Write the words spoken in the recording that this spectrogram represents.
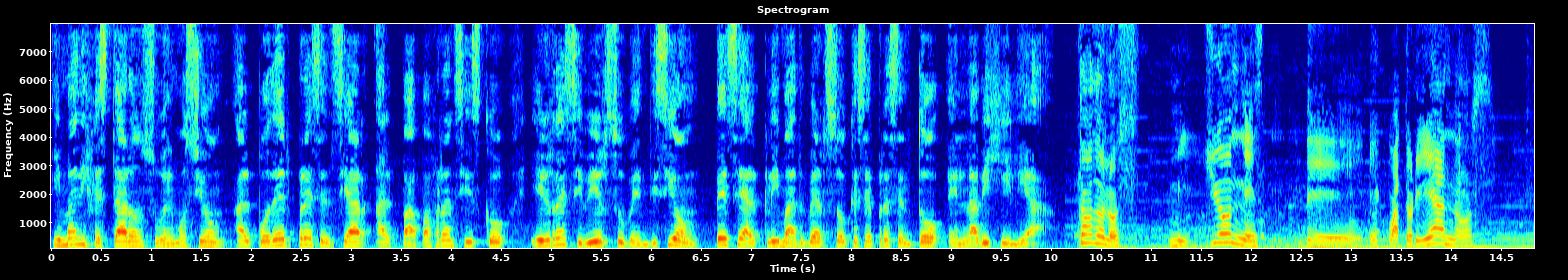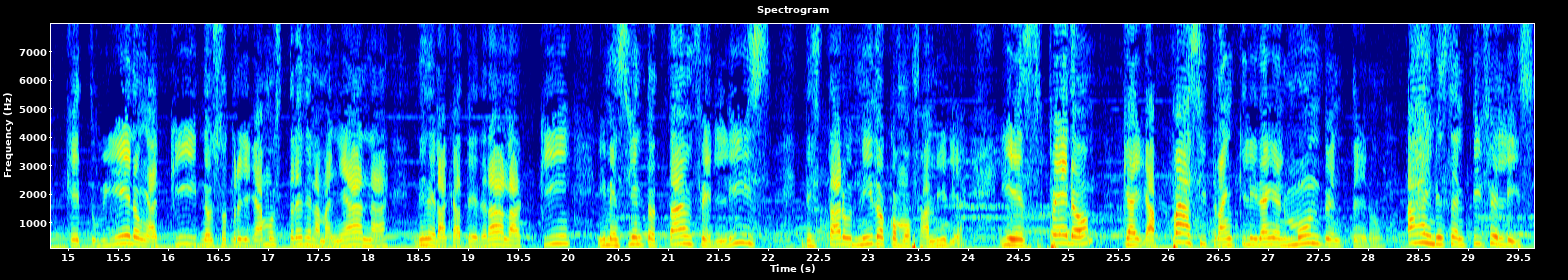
y manifestaron su emoción al poder presenciar al Papa Francisco y recibir su bendición, pese al clima adverso que se presentó en la vigilia. Todos los millones de ecuatorianos que tuvieron aquí. Nosotros llegamos 3 de la mañana desde la catedral aquí y me siento tan feliz de estar unido como familia. Y espero que haya paz y tranquilidad en el mundo entero. Ay, me sentí feliz.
